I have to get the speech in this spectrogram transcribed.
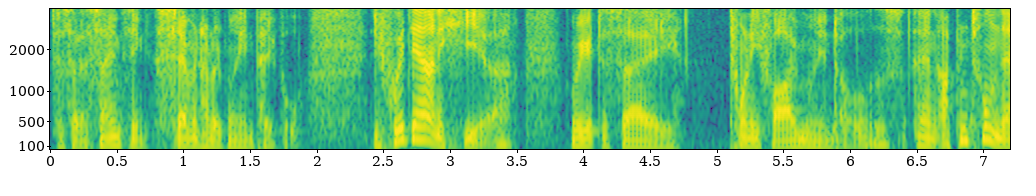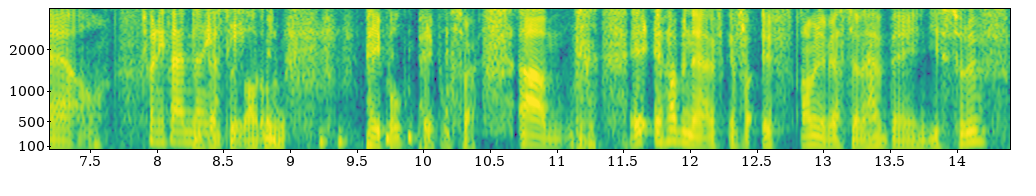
to say the same thing 700 million people. If we're down here, we get to say $25 million. And up until now, 25 million investors, people. I've been, people, people, sorry. Um, if I've been if, if, if, I'm an investor and I have been, you sort of,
